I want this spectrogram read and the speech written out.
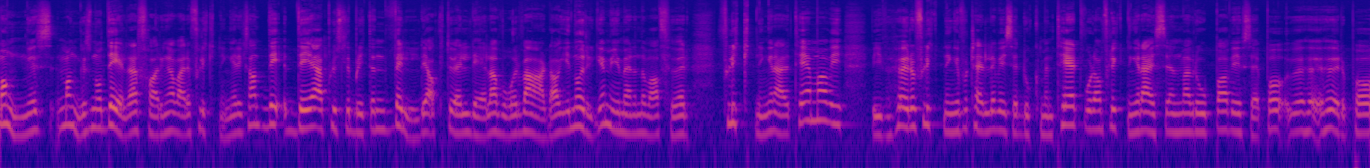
mange, mange, som nå deler erfaring av å være flyktninger. ikke sant? Det, det, er plutselig blitt en veldig aktuell del av vår hverdag i Norge, mye mer enn det var før. Flyktninger er et tema. Vi, vi hører flyktninger fortelle, vi ser dokumentert hvordan flyktninger reiser gjennom Europa. Vi, på, hører på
